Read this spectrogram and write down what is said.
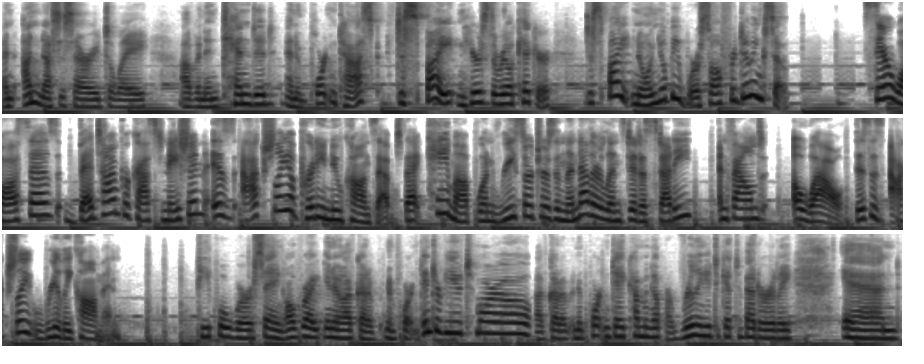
and unnecessary delay of an intended and important task, despite, and here's the real kicker, despite knowing you'll be worse off for doing so. Sirois says bedtime procrastination is actually a pretty new concept that came up when researchers in the Netherlands did a study and found, oh wow, this is actually really common. People were saying, all oh, you know, I've got an important interview tomorrow. I've got an important day coming up. I really need to get to bed early. And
